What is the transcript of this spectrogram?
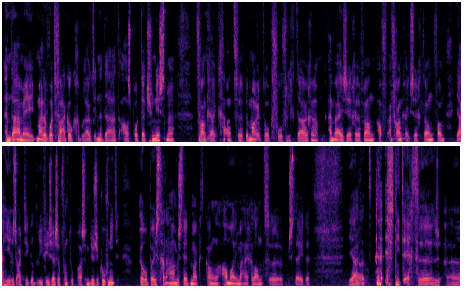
En daarmee, maar dat wordt vaak ook gebruikt inderdaad als protectionisme. Frankrijk gaat de markt op voor vliegtuigen. En wij zeggen van, af, en Frankrijk zegt dan van, ja, hier is artikel 346 op van toepassing. Dus ik hoef niet Europees te gaan aanbesteden, maar ik kan allemaal in mijn eigen land uh, besteden. Ja, ja, dat is niet echt uh, uh,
